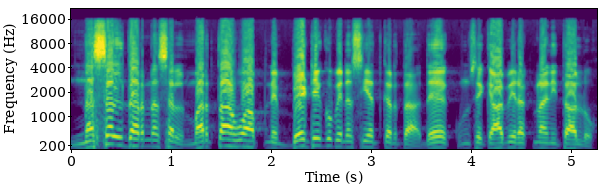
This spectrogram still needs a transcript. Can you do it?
नस्ल दर नस्ल, मरता हुआ अपने बेटे को भी नसीहत करता। देख, उनसे क्या भी रखना नहीं ताल्लुक।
